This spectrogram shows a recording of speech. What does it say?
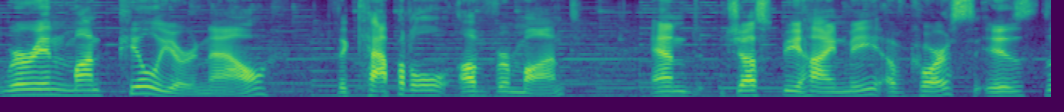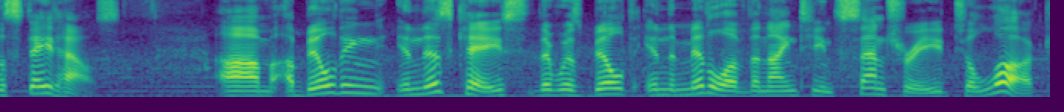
We're in Montpelier now, the capital of Vermont. And just behind me, of course, is the State House. Um, a building, in this case, that was built in the middle of the 19th century to look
